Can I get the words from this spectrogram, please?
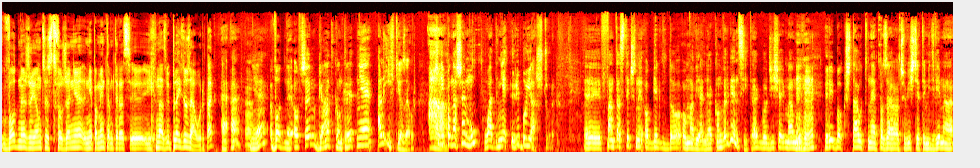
wodne żyjące stworzenie, nie pamiętam teraz ich nazwy, plejzozaur, tak? E, e, nie, wodny, owszem, gad konkretnie, ale ichtiozaur. Czyli po naszemu ładnie rybojaszczur. E, Fantastyczny obiekt do omawiania konwergencji, tak? bo dzisiaj mamy rybokształtne, poza oczywiście tymi dwiema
